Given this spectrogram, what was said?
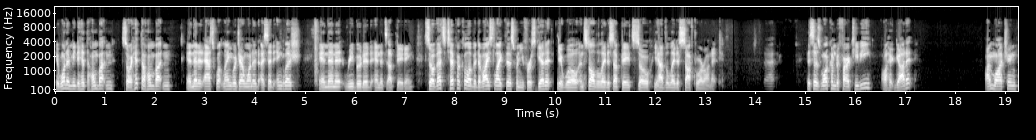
it wanted me to hit the home button. So I hit the home button and then it asked what language I wanted. I said English and then it rebooted and it's updating. So that's typical of a device like this when you first get it. It will install the latest updates so you have the latest software on it. It says welcome to Fire TV. I'll hit got it. I'm watching.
